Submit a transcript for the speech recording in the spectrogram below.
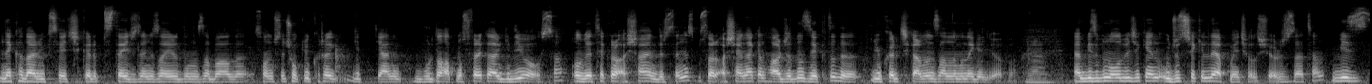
ne kadar yükseğe çıkarıp stage'lerinize ayırdığınıza bağlı. Sonuçta çok yukarı git yani buradan atmosfere kadar gidiyor olsa onu bir tekrar aşağı indirseniz bu sefer aşağı inerken harcadığınız yakıtı da yukarı çıkarmanız anlamına geliyor bu. Yani. Yani biz bunu olabilecek en ucuz şekilde yapmaya çalışıyoruz zaten. Biz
